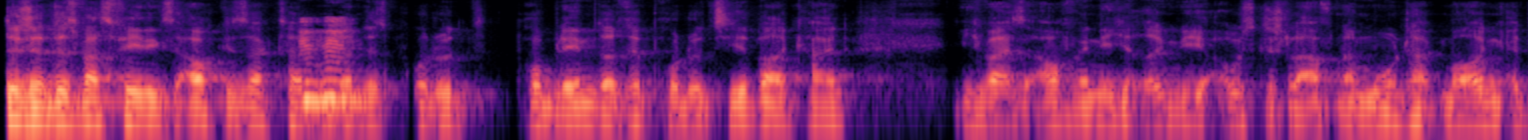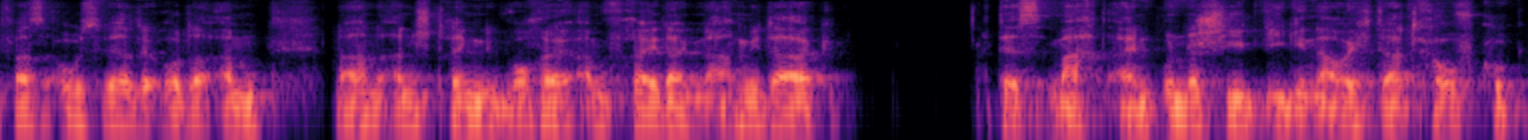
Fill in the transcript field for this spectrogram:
Das ist ja das, was Felix auch gesagt hat, mhm. und dann das Problem der Reproduzierbarkeit. Ich weiß auch, wenn ich irgendwie ausgeschlafen am Montagmorgen etwas auswerte oder am, nach einer anstrengenden Woche am Freitagnachmittag, das macht einen Unterschied, wie genau ich da drauf gucke.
